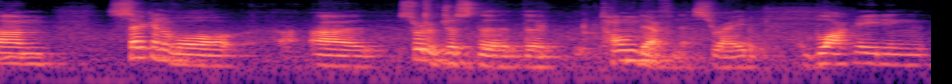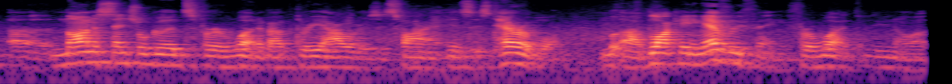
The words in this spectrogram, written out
Um, second of all, uh, sort of just the the tone deafness, right? blockading uh, non-essential goods for what about three hours is fine is, is terrible. Uh, blockading everything for what you know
